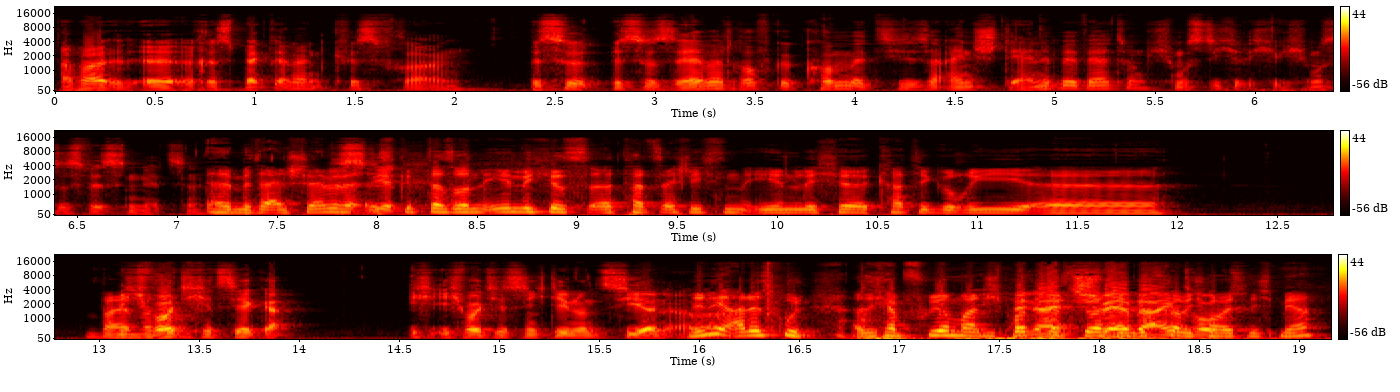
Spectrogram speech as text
Aber äh, Respekt an deinen Quizfragen. Bist du, bist du selber drauf gekommen mit dieser Ein-Sterne-Bewertung? Ich muss dich, ich, ich muss es wissen jetzt. Äh, mit der Das es gibt da so ein ähnliches, äh, tatsächlich so eine ähnliche Kategorie, äh, bei ich wollte dich jetzt hier gar, ich, ich wollte jetzt nicht denunzieren, aber Nee, nee, alles gut. Also ich habe früher mal einen Ich Podcast gehört, den glaube ich, heute nicht mehr.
